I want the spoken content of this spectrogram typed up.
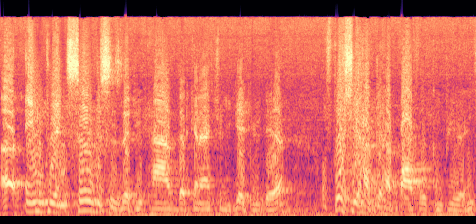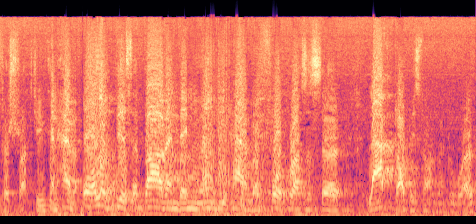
uh, end-to-end services that you have that can actually get you there. Of course, you have to have powerful computer infrastructure. You can have all of this above, and then you only have a four-processor laptop is not going to work.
